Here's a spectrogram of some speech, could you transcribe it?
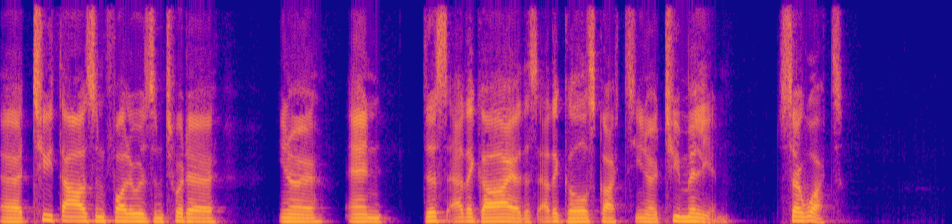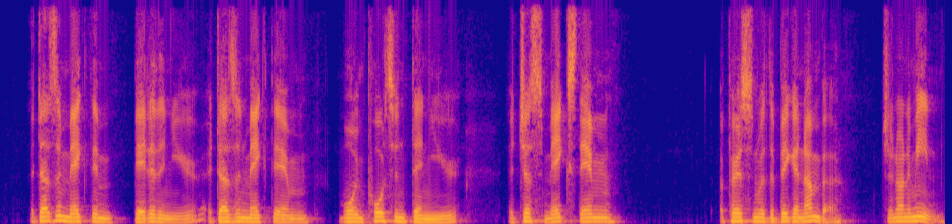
uh, two thousand followers on Twitter, you know, and this other guy or this other girl's got you know two million. So what? It doesn't make them better than you. It doesn't make them more important than you. It just makes them a person with a bigger number. Do you know what I mean?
